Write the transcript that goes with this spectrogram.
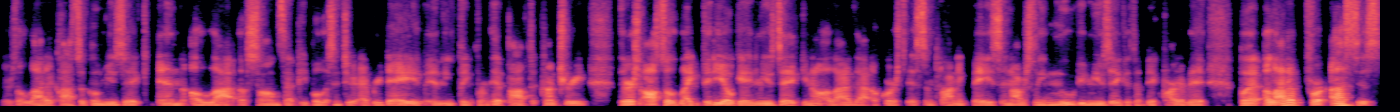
There's a lot of classical music and a lot of songs that people listen to every day, anything from hip hop to country. There's also like video game music, you know, a lot of that, of course, is symphonic based, and obviously movie music is a big part of it. But a lot of for us is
